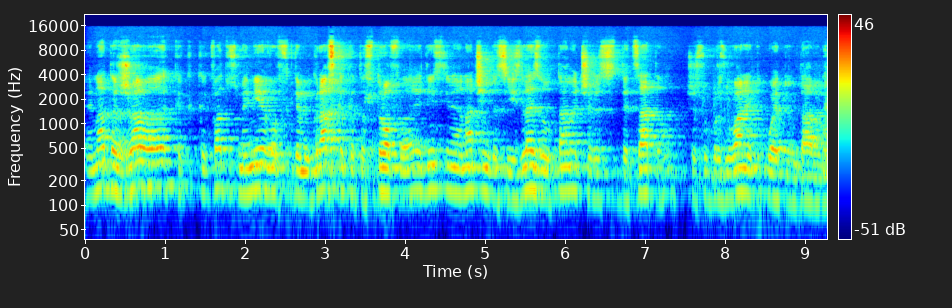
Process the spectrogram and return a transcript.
една държава, как, каквато сме ние в демографска катастрофа, единственият начин да се излезе оттам е чрез децата, чрез образованието, което им даваме.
